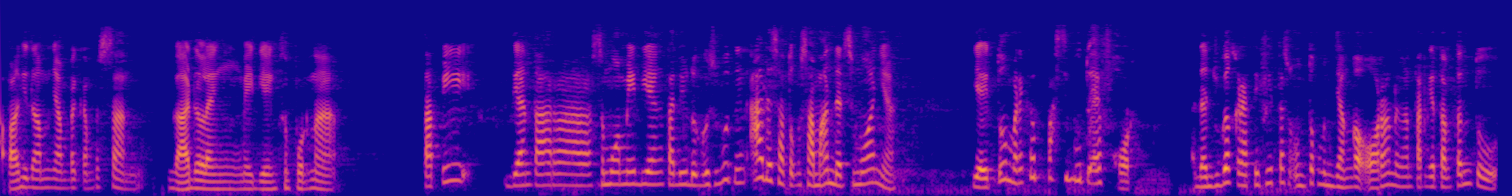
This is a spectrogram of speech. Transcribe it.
Apalagi dalam menyampaikan pesan nggak ada yang media yang sempurna. Tapi di antara semua media yang tadi udah gue sebutin ada satu kesamaan dari semuanya. Yaitu mereka pasti butuh effort dan juga kreativitas untuk menjangkau orang dengan target tertentu.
